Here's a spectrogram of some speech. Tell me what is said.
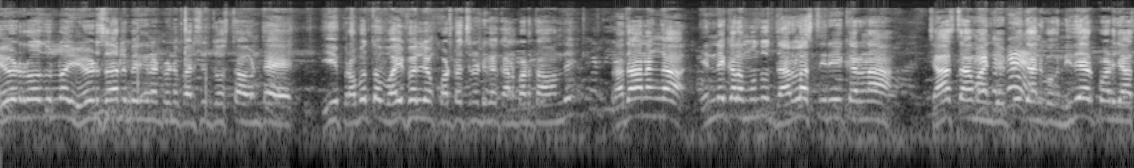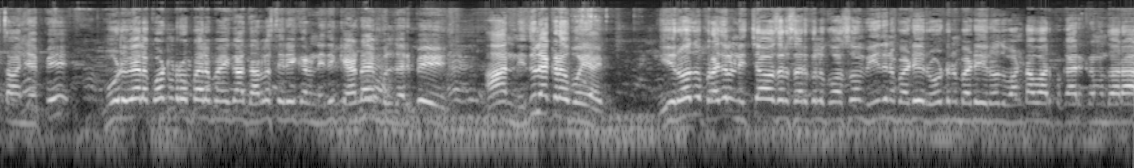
ఏడు రోజుల్లో ఏడు సార్లు పెరిగినటువంటి పరిస్థితి చూస్తూ ఉంటే ఈ ప్రభుత్వ వైఫల్యం కొట్టొచ్చినట్టుగా కనపడతా ఉంది. ప్రధానంగా ఎన్నికల ముందు ధరల స్థిరీకరణ చేస్తామని చెప్పి దానికి ఒక నిధి ఏర్పాటు చేస్తామని చెప్పి మూడు వేల కోట్ల రూపాయల పైగా ధరల స్థిరీకరణ నిధి కేటాయింపులు జరిపి ఆ నిధులు ఎక్కడికి పోయాయి? ఈ రోజు ప్రజలు నిత్యావసర సరుకుల కోసం వీధిని బడి రోడ్డును బడి ఈరోజు వంట వార్పు కార్యక్రమం ద్వారా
